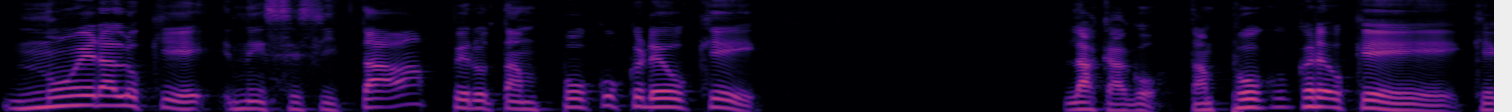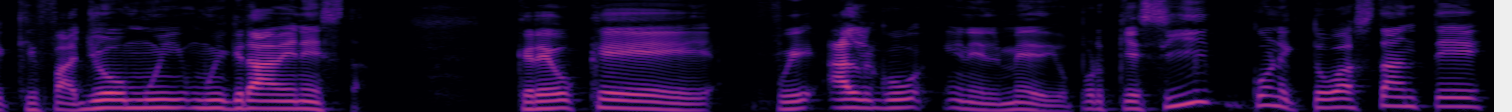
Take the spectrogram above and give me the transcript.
no era lo que necesitaba, pero tampoco creo que la cagó. Tampoco creo que, que falló muy, muy grave en esta creo que fue algo en el medio, porque sí conectó bastante,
